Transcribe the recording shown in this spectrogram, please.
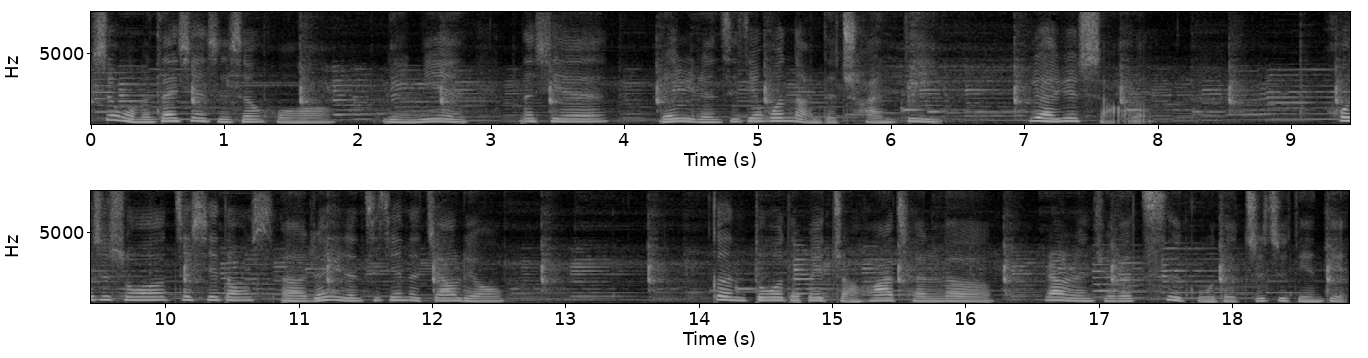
是我们在现实生活。里面那些人与人之间温暖的传递越来越少了，或是说这些东西，呃，人与人之间的交流，更多的被转化成了让人觉得刺骨的指指点点，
